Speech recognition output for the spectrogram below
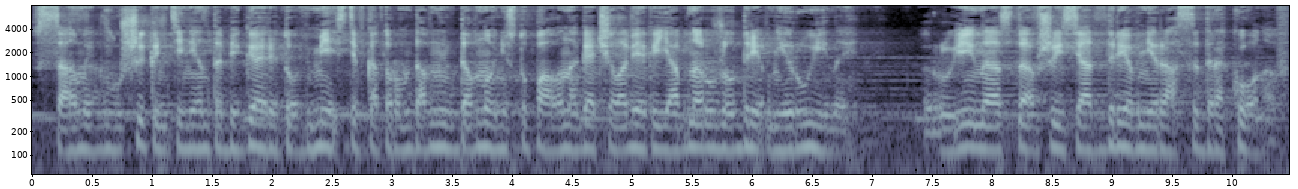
В самой глуши континента Бегарито, в месте, в котором давным-давно не ступала нога человека, я обнаружил древние руины». Руины, оставшиеся от древней расы драконов.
